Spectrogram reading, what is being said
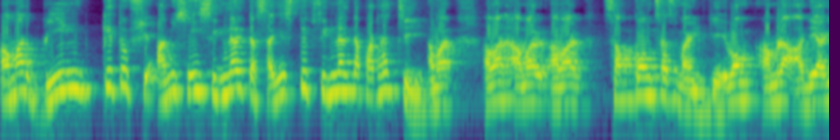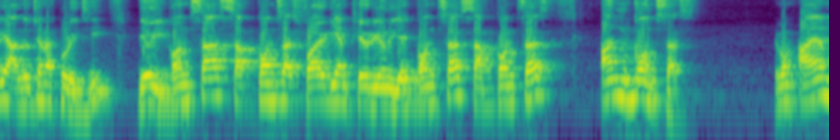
আমার ব্রেনকে তো আমি সেই সিগন্যালটা সাজেস্টিভ সিগন্যালটা পাঠাচ্ছি আমার আমার আমার আমার সাবকনসাস মাইন্ডকে এবং আমরা আগে আগে আলোচনা করেছি যে ওই কনসাস সাবকনসাস ফ্রয়েডিয়ান থিওরি অনুযায়ী কনসাস সাবকনসাস আনকনসাস এবং I am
